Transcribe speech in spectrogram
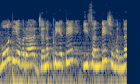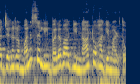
ಮೋದಿ ಅವರ ಜನಪ್ರಿಯತೆ ಈ ಸಂದೇಶವನ್ನ ಜನರ ಮನಸ್ಸಲ್ಲಿ ಬಲವಾಗಿ ನಾಟೋ ಹಾಗೆ ಮಾಡಿತು.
